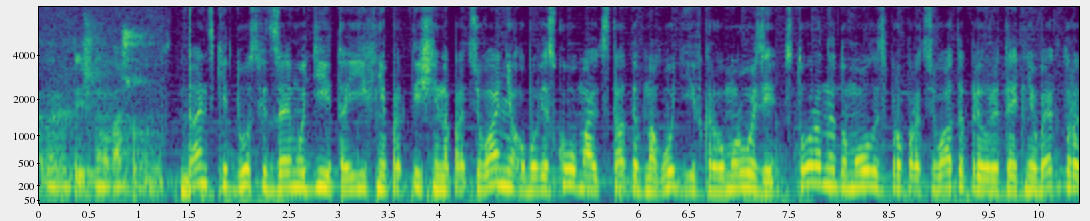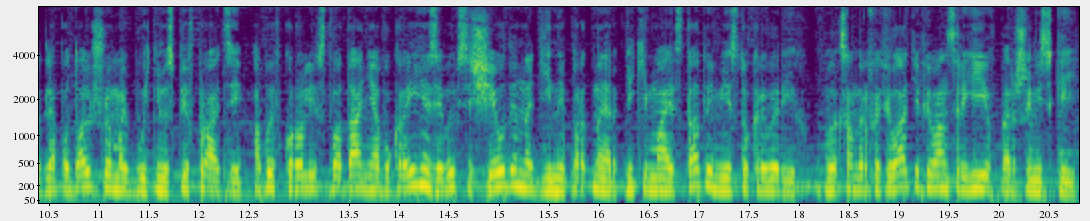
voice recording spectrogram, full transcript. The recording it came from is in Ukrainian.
енергетичної нашого міста. Данський досвід взаємодії та їхні практичні напрацювання обов'язково мають стати в нагоді і в Кривому Розі. Сторони домовились пропрацювати пріоритетні вектори для подальшої майбутньої співпраці, аби в королівства Данія в Україні з'явився ще один надійний партнер, яким має стати місто Кривий Ріг. Олександр Фефілатів, Іван Сергіїв, перший міський.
